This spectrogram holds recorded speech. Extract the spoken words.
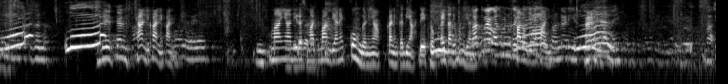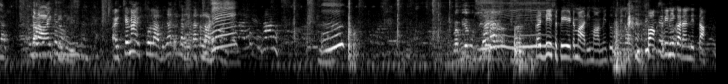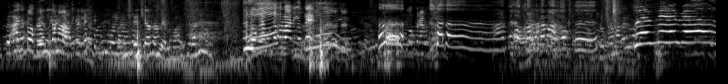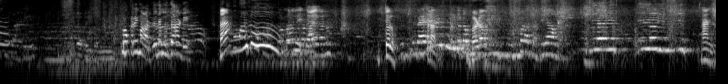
ਹਾਂਜੀ ਖਾਣੇ ਖਾਣੇ। ਮਾਈਆਂ ਦੀ ਰਸਮਾਂ ਚ ਬਣਦੀਆਂ ਨੇ ਘੁੰਗਣੀਆਂ ਕਣਕ ਦੀਆਂ। ਦੇਖ ਲਓ ਏਦਾਂ ਦੀਆਂ ਹੁੰਦੀਆਂ ਨੇ। ਖਾ ਲਓ ਜਿਹਨੇ ਖਾਣੀ। ਚਲਾ ਇੱਥੇ। ਇੱਥੇ ਨਾ ਇੱਥੋਂ ਲੱਗ ਜਾ ਤੇ ਥੱਲੇ ਤੱਕ ਲਾੜੇ ਬੱਬੀ ਕੁਰਸੀ ਤੇ ਜਾ। ਕੱਢੀ ਸਪੀਟ ਮਾਰੀ ਮਾਮੀ ਤੂੰ ਤੇ ਮੈਨੂੰ ਫੌਕਸ ਵੀ ਨਹੀਂ ਕਰਨ ਦਿੱਤਾ। ਅੱਜ ਟੋਕਰਾ ਮੁੰਡਾ ਮਾਰ ਦੇ। ਕਰੀ ਟੋਕਰਾ ਮੁੰਡਾ ਮਰਵਾ ਦੀ ਉੱਤੇ। ਹਾਂ ਤੇ ਲੋਕਰਾ ਮੁੰਡਾ ਮਾਰ ਦੋ ਟੋਕਰੇ ਮਾਰ ਦਿੰਦੇ ਮੁੰਡਾ ਸਾਡੇ। ਹੈ? ਚਲੋ ਫੜਾ ਫੜੋ ਹਾਂਜੀ।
